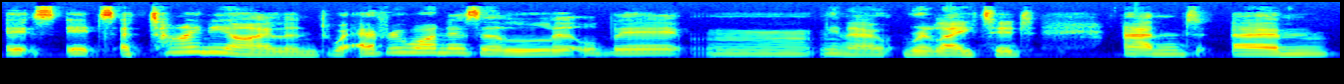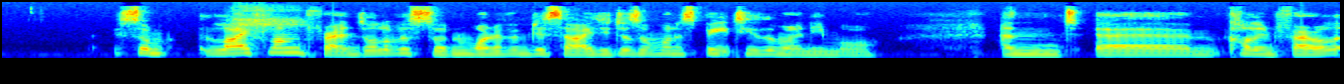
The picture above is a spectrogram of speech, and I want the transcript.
it's it's a tiny island where everyone is a little bit, mm, you know, related, and um, some lifelong friends. All of a sudden, one of them decides he doesn't want to speak to the other one anymore, and um, Colin Farrell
